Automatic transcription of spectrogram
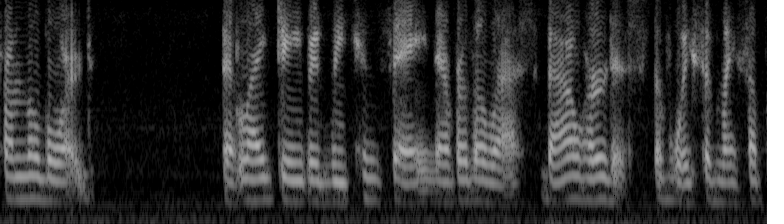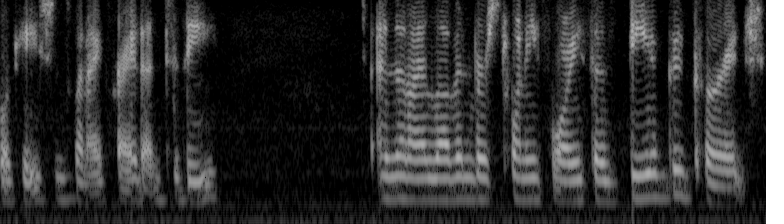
from the Lord that, like David, we can say, Nevertheless, thou heardest the voice of my supplications when I cried unto thee. And then I love in verse 24, he says, Be of good courage,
